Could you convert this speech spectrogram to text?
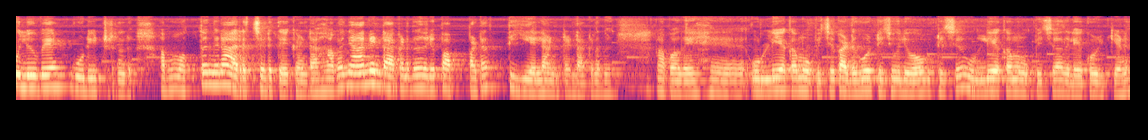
ഉലുവയും കൂടി ഇട്ടിട്ടുണ്ട് അപ്പോൾ മൊത്തം ഇങ്ങനെ അരച്ചെടുത്തേക്കുണ്ട്. അപ്പോൾ ഞാൻ ഉണ്ടാക്കണത് ഒരു പപ്പട തീയലാണ് ഉണ്ടാക്കണത് അപ്പോൾ അതെ ഉള്ളിയൊക്കെ മൂപ്പിച്ച് കടുക് പൊട്ടിച്ച് ഉലുവ പൊട്ടിച്ച് ഉള്ളിയൊക്കെ മൂപ്പിച്ച് അതിലേക്ക് ഒഴിക്കുകയാണ്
